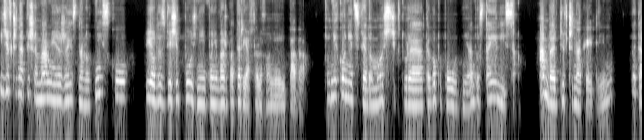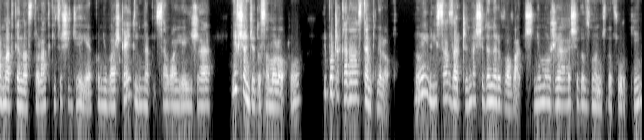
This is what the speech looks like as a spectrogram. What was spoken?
I dziewczyna pisze mamie, że jest na lotnisku i odezwie się później, ponieważ bateria w telefonie jej pada. To nie koniec wiadomości, które tego popołudnia dostaje Lisa. Amber, dziewczyna Caitlin, pyta matkę nastolatki, co się dzieje, ponieważ Caitlin napisała jej, że nie wsiądzie do samolotu, i poczeka na następny lot. No i Lisa zaczyna się denerwować. Nie może się dodzwonić do córki.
